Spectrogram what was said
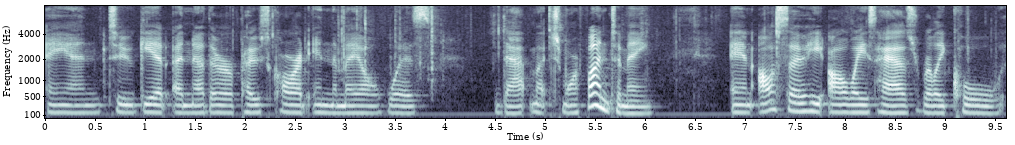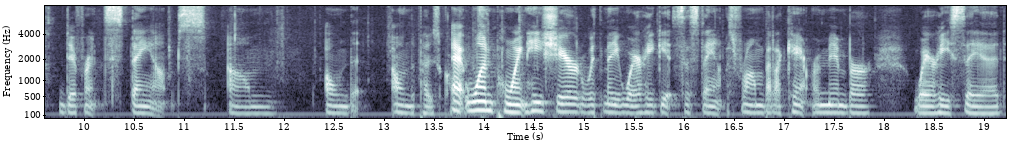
And to get another postcard in the mail was that much more fun to me. And also, he always has really cool different stamps um, on the on the postcard. At one point, he shared with me where he gets the stamps from, but I can't remember where he said.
